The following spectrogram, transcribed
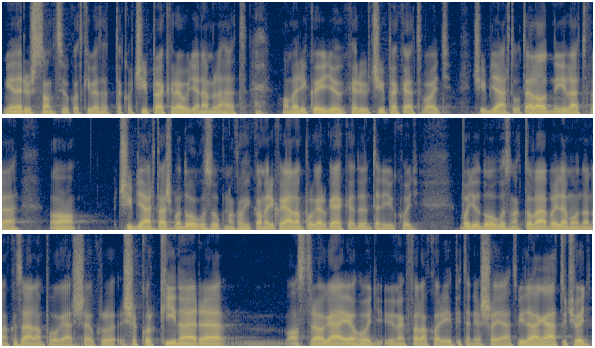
milyen erős szankciókat kivetettek a csipekre, ugye nem lehet amerikai gyökerű csipeket vagy csipgyártót eladni, illetve a csipgyártásban dolgozóknak, akik amerikai állampolgárok, el kell dönteniük, hogy vagy ott dolgoznak tovább, vagy lemondanak az állampolgárságokról. És akkor Kína erre azt reagálja, hogy ő meg fel akar építeni a saját világát, úgyhogy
